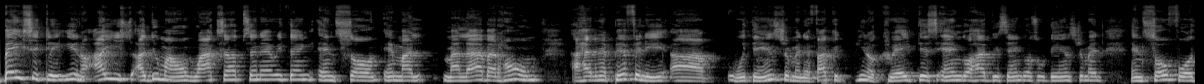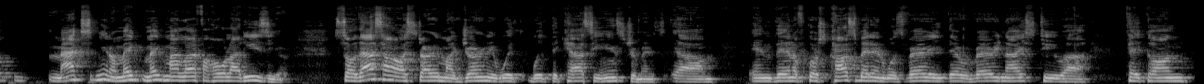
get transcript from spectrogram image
basically, you know, I used to, I do my own wax ups and everything, and so in my my lab at home, I had an epiphany uh, with the instrument. If I could, you know, create this angle, have these angles with the instrument, and so forth, max, you know, make make my life a whole lot easier. So that's how I started my journey with with the Cassie instruments. Um, and then of course Cosmedent was very they were very nice to uh, take on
